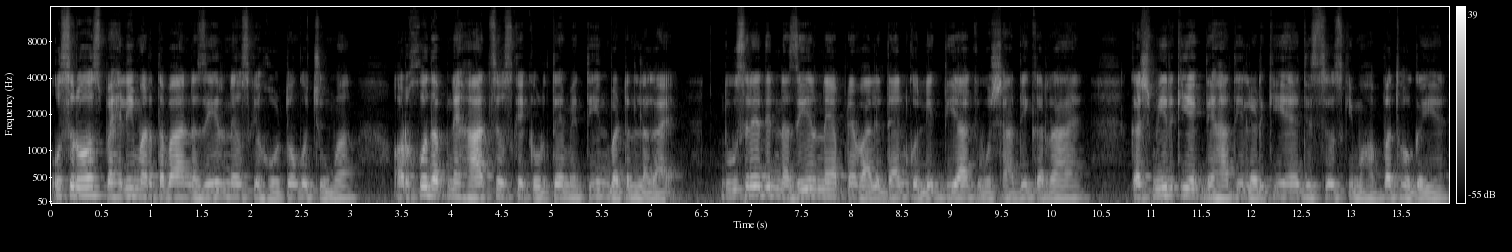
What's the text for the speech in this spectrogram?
اس روز پہلی مرتبہ نذیر نے اس کے ہوٹوں کو چوما اور خود اپنے ہاتھ سے اس کے کرتے میں تین بٹن لگائے۔ دوسرے دن نذیر نے اپنے والدین کو لکھ دیا کہ وہ شادی کر رہا ہے۔ کشمیر کی ایک دیہاتی لڑکی ہے جس سے اس کی محبت ہو گئی ہے۔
